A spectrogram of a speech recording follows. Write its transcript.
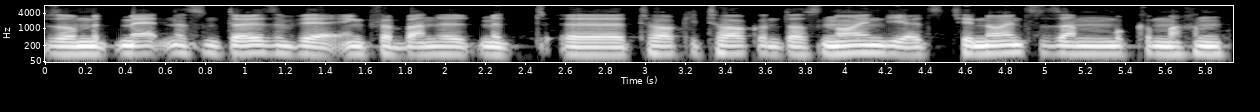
so mit Madness und Döll sind wir eng verbandelt mit äh, Talkie Talk und DOS 9, die als T9 zusammen Mucke machen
